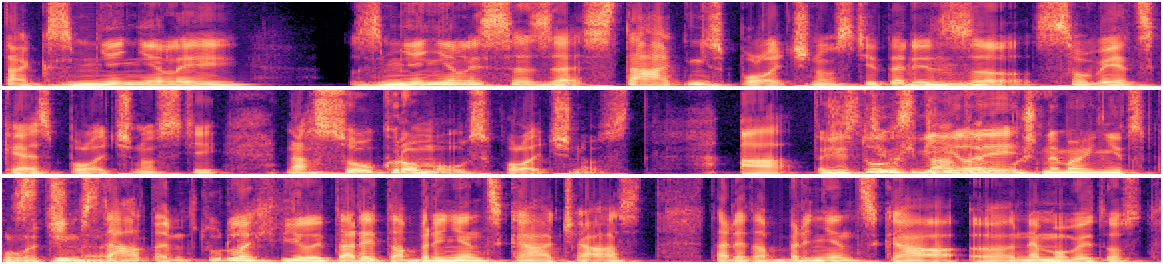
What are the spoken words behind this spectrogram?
tak změnili změnili se ze státní společnosti, tedy hmm. z sovětské společnosti, na soukromou společnost. A Takže s tím chvíli, státem už nemají nic společného. S tím státem v tuhle chvíli tady ta brněnská část, tady ta brněnská uh, nemovitost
